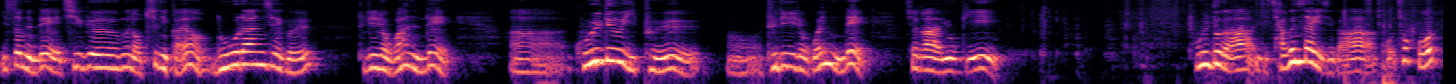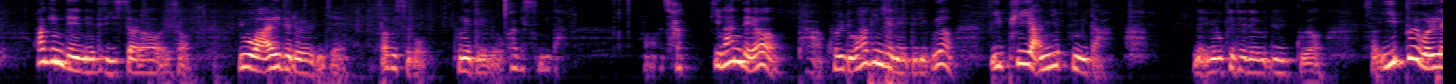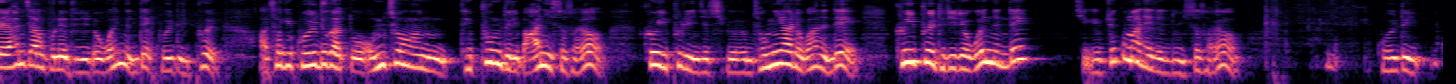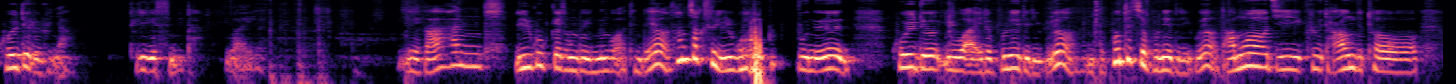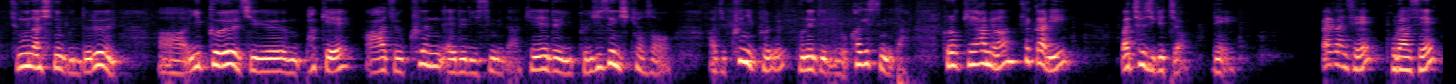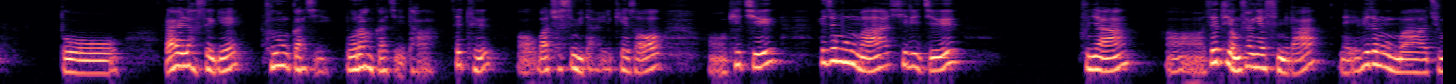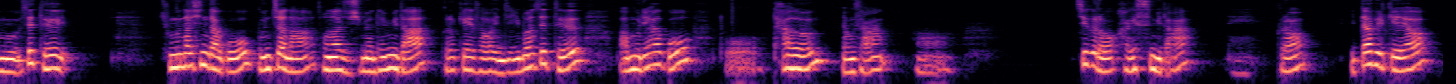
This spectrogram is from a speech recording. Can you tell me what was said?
있었는데 지금은 없으니까요. 노란색을 드리려고 하는데 아, 골드 잎을 어, 드리려고 했는데 제가 여기 골드가 이제 작은 사이즈가 첫꽃 확인된 애들이 있어요. 그래서 요 아이들을 이제 서비스로 보내드리도록 하겠습니다. 어, 작긴 한데요. 다 골드 확인된 애들이고요. 잎이 안 예쁩니다. 네, 이렇게 된 애도 있고요. 그래서 잎을 원래 한 장 보내드리려고 했는데 골드 잎을 아, 저기 골드가 또 엄청 대품들이 많이 있어서요. 그 잎을 이제 지금 정리하려고 하는데 그 잎을 드리려고 했는데 지금 조그만 애들도 있어서요. 네, 골드 잎, 골드를 그냥 드리겠습니다. 이 아이를. 얘가 한 7개 정도 있는 것 같은데요. 선착순 7분은 골드 이 아이를 보내드리고요. 이제 포트체 보내드리고요. 나머지 그 다음부터 주문하시는 분들은 아, 잎을 지금 밖에 아주 큰 애들이 있습니다. 걔네들 잎을 희생시켜서 아주 큰 잎을 보내드리도록 하겠습니다. 그렇게 하면 색깔이 맞춰지겠죠. 네. 빨간색, 보라색, 또 라일락색에 분홍까지, 노랑까지 다 세트 어, 맞췄습니다. 이렇게 해서 어, 캐치 회전목마 시리즈 분양 어, 세트 영상이었습니다. 네, 회전목마 주문 세트 주문하신다고 문자나 전화 주시면 됩니다. 그렇게 해서 이제 이번 세트 마무리하고 또 다음 영상 어, 찍으러 가겠습니다. 네, 그럼 이따 뵐게요.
